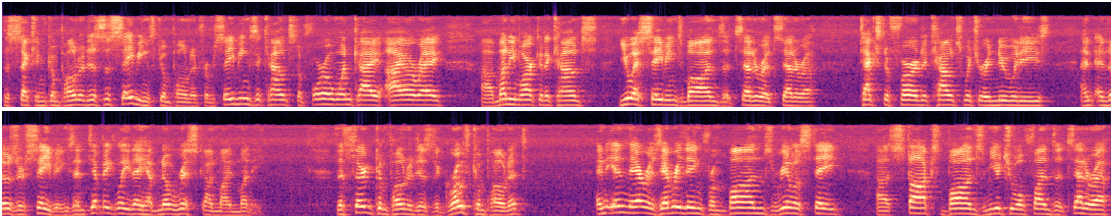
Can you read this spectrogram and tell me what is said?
The second component is the savings component from savings accounts to 401k, IRA, uh, money market accounts, U.S. savings bonds, et cetera, et cetera, tax deferred accounts, which are annuities, and, and those are savings. And typically they have no risk on my money. The third component is the growth component. And in there is everything from bonds, real estate, uh, stocks, bonds, mutual funds, etc.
